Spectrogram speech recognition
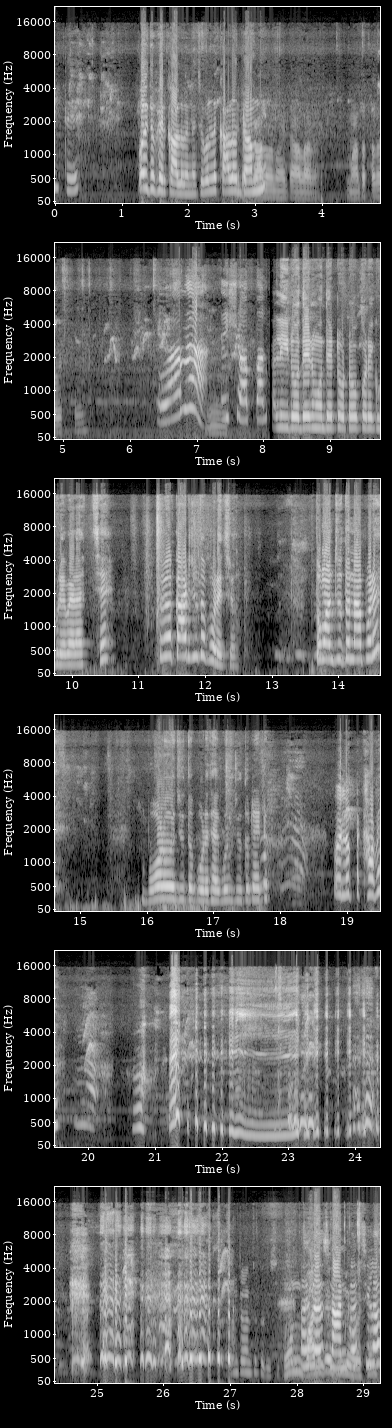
কিনতে ওই তো ফের কালো এনেছে বললে কালোর দাম। নেই কালো নয় এটা আলাদা। মাথা সাদা দেখছি এই সব পাখি। খালি রোদের মধ্যে টোটো করে ঘুরে বেড়াচ্ছে। তুমি কার জুতো পরেছো? তোমার জুতো না পরে? বড় জুতো পরে থাকবে ওই জুতোটা একটু ওই লোকটা খাবে কোন আরে বাড়িতে স্নান করছিলাম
